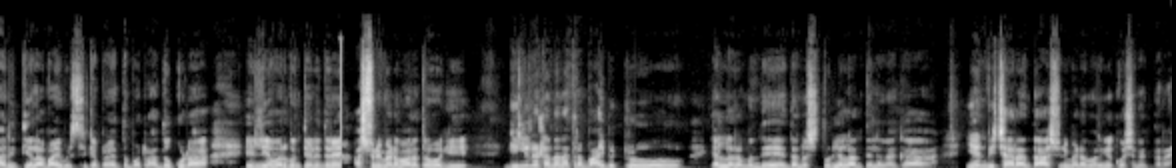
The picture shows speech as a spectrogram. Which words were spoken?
ಆ ರೀತಿಯೆಲ್ಲ ಬಾಯಿ ಬಿಡಿಸ್ಲಿಕ್ಕೆ ಪ್ರಯತ್ನ ಪಟ್ರು. ಅದು ಕೂಡ ಎಲ್ಲಿಯವರೆಗೂ ಅಂತ ಹೇಳಿದ್ರೆ ಅಶ್ವಿನಿ ಮೇಡಮ್ ಅವರ ಹತ್ರ ಹೋಗಿ ಗಿಲ್ಲಿ ನಟ ನನ್ನ ಹತ್ರ ಬಾಯಿ ಬಿಟ್ರು, ಎಲ್ಲರ ಮುಂದೆ ಧನುಷ್ ತುಡಿಯಲ್ಲ ಅಂತ ಹೇಳಿದಾಗ, ಏನು ವಿಚಾರ ಅಂತ ಅಶ್ವಿನಿ ಮೇಡಮ್ ಅವರಿಗೆ ಕ್ವಶನ್ ಹಾಕ್ತಾರೆ.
